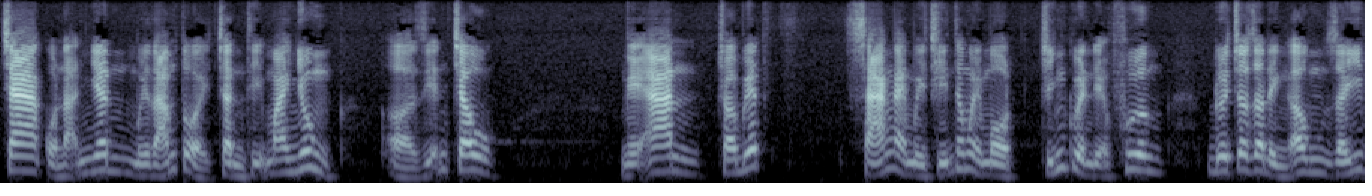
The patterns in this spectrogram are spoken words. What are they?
cha của nạn nhân 18 tuổi Trần Thị Mai Nhung ở Diễn Châu, Nghệ An cho biết sáng ngày 19 tháng 11, chính quyền địa phương đưa cho gia đình ông giấy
